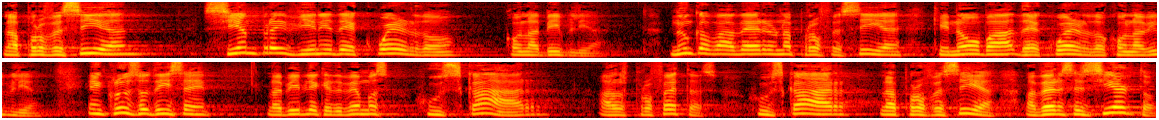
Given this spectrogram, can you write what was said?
La profecía siempre viene de acuerdo con la Biblia. Nunca va a haber una profecía que no va de acuerdo con la Biblia. Incluso dice la Biblia que debemos juzgar a los profetas, juzgar la profecía, a ver si es cierto.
